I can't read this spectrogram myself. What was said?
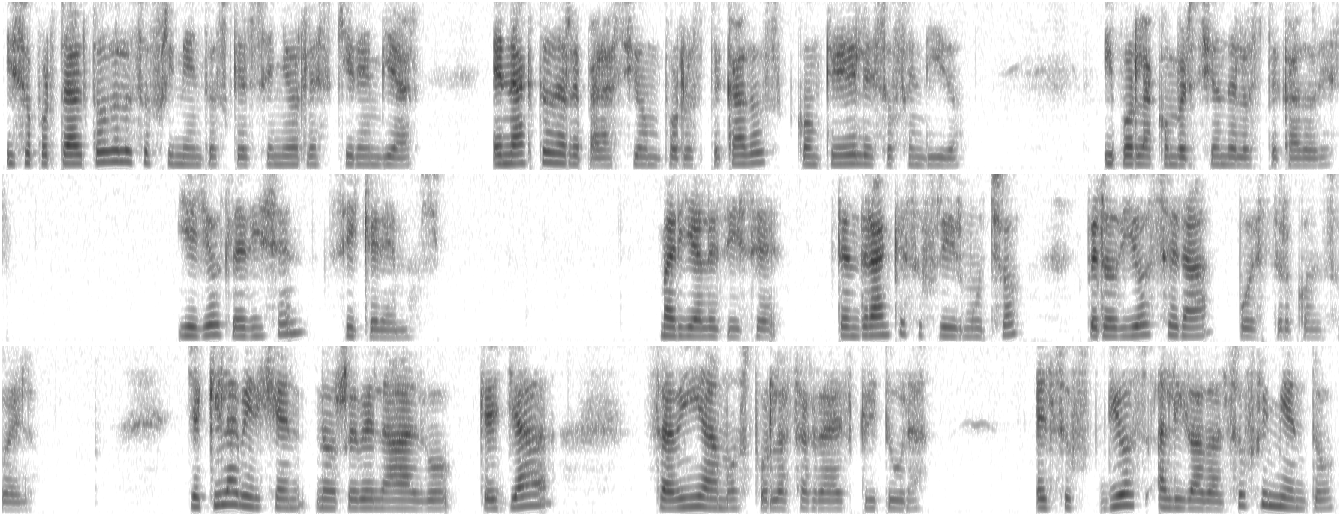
y soportar todos los sufrimientos que el Señor les quiere enviar en acto de reparación por los pecados con que Él es ofendido y por la conversión de los pecadores. Y ellos le dicen, sí queremos. María les dice, tendrán que sufrir mucho, pero Dios será vuestro consuelo. Y aquí la Virgen nos revela algo que ya sabíamos por la Sagrada Escritura. El Dios ha ligado al sufrimiento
